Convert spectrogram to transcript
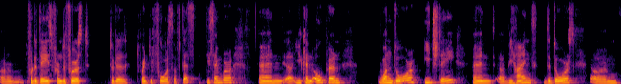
um, for the days from the first to the 24th of December, and uh, you can open one door each day, and uh, behind the doors. Um,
